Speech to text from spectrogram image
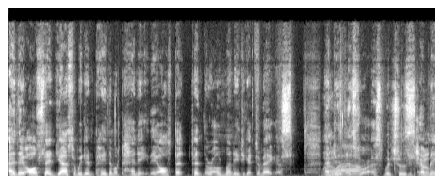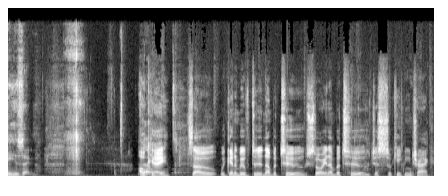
and they all said yes, and we didn't pay them a penny. They all spent, spent their own money to get to Vegas and do this for us, which was job. amazing. Okay. So we're going to move to number two, story number two, just so keeping track.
